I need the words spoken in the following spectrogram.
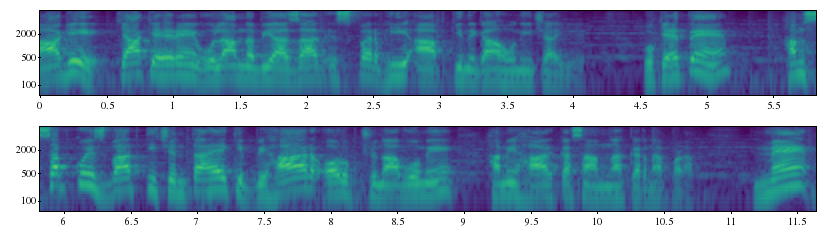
आगे क्या कह रहे हैं गुलाम नबी आज़ाद? इस पर भी आपकी निगाह होनी चाहिए। वो कहते हैं हम सबको इस बात की चिंता है कि बिहार और उपचुनावों में हमें हार का सामना करना पड़ा। मैं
